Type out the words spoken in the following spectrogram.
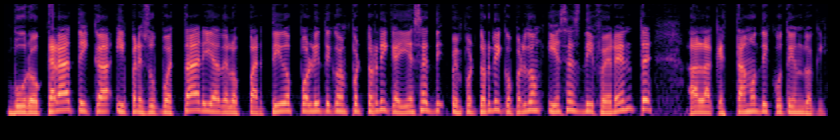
burocrática y presupuestaria de los partidos políticos en Puerto Rico y ese en Puerto Rico, perdón, y esa es diferente a la que estamos discutiendo aquí.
